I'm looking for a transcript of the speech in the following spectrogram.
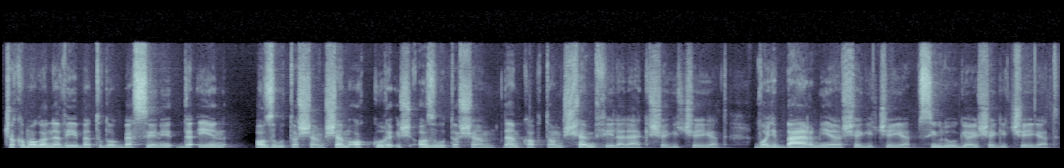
csak a maga nevében tudok beszélni, de én azóta sem, sem akkor és azóta sem nem kaptam semmiféle lelki segítséget, vagy bármilyen segítséget, pszichológiai segítséget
